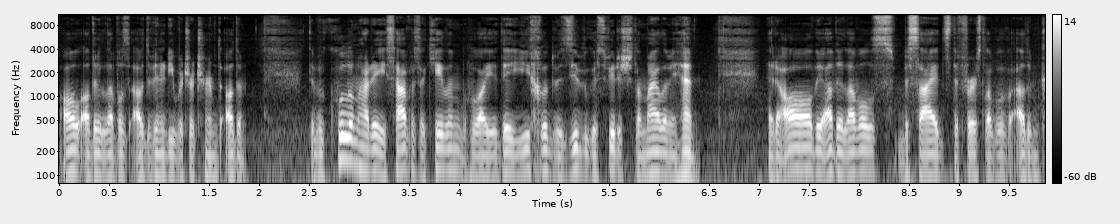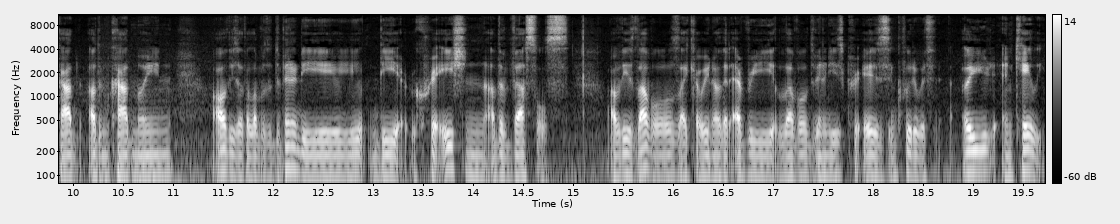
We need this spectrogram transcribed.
all other levels of divinity which are termed Adam. That all the other levels besides the first level of Adam Kad Adam all these other levels of divinity, the creation of the vessels of these levels, like we know that every level of divinity is, is included with Oyud and Keli,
